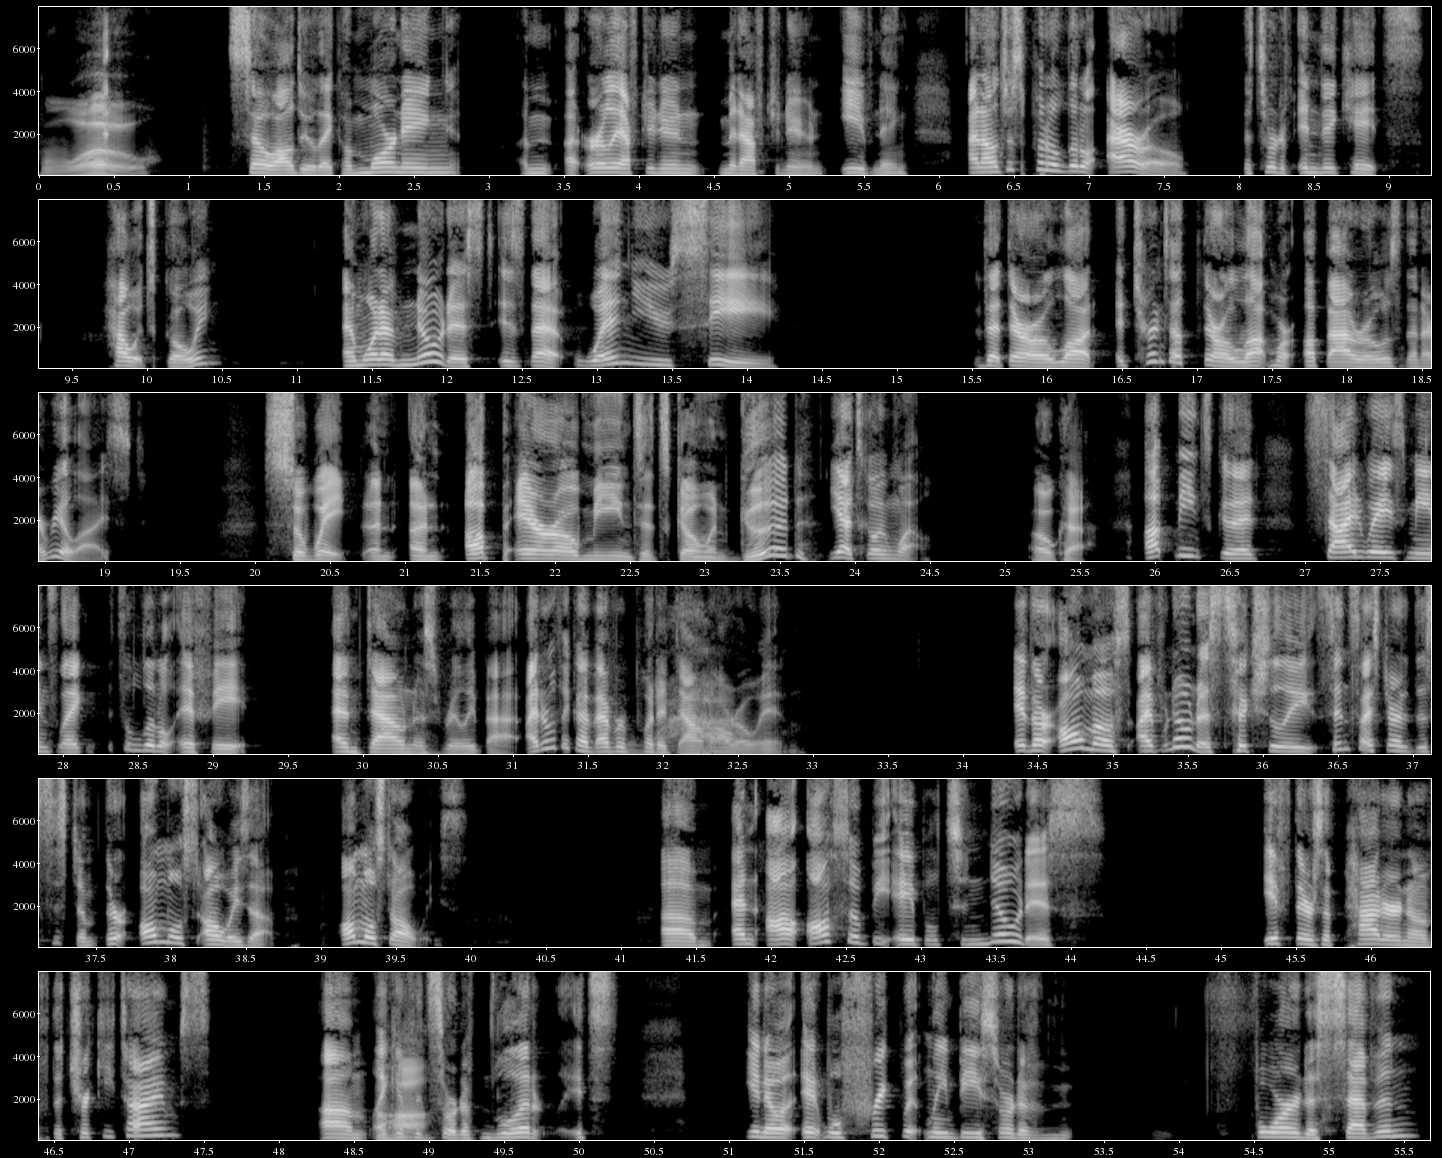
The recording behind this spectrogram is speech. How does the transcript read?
Whoa. So I'll do like a morning, um, early afternoon, mid afternoon, evening, and I'll just put a little arrow that sort of indicates how it's going. And what I've noticed is that when you see that there are a lot, it turns out there are a lot more up arrows than I realized. So wait, an an up arrow means it's going good? Yeah, it's going well. Okay. Up means good. Sideways means like it's a little iffy, and down is really bad. I don't think I've ever put a down arrow in. And they're almost, I've noticed actually, since I started the system, they're almost always up. Almost always. Um, and I'll also be able to notice if there's a pattern of the tricky times. Um, like Uh-huh. if it's sort of lit- it's you know, it will frequently be sort of four to seven,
